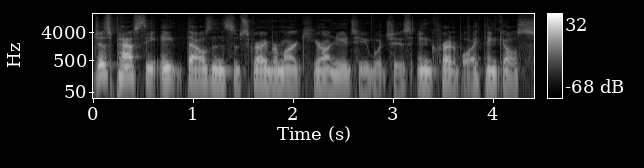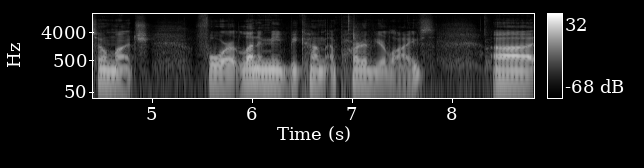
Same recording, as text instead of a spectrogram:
just past the 8,000 subscriber mark here on YouTube, which is incredible. I thank y'all so much for letting me become a part of your lives. Uh,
